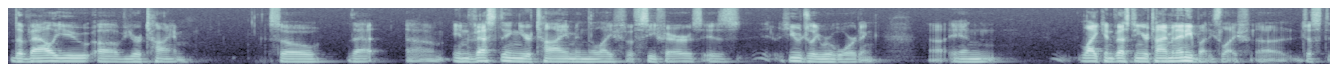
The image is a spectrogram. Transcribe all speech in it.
the value of your time. So that um, investing your time in the life of seafarers is hugely rewarding. Uh, and like investing your time in anybody's life, uh, just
